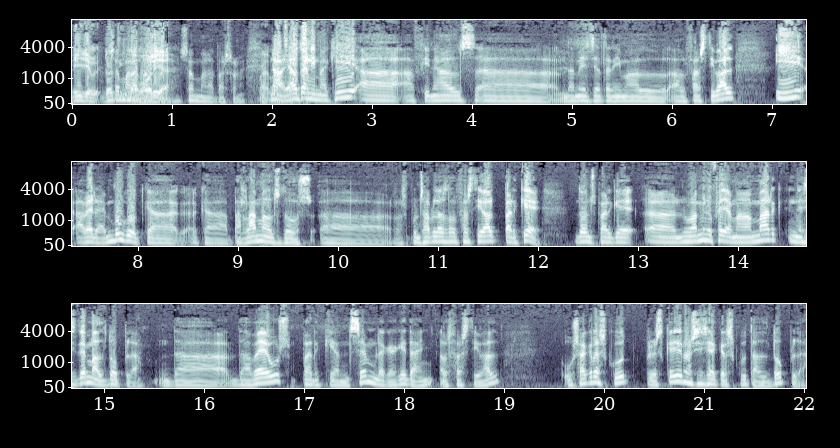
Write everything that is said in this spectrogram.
i jo no Som tinc mala memòria. Persona, som mala persona. Bueno, no, ja ho tenim aquí, a, a finals eh, de mes ja tenim el, el festival, i, a veure, hem volgut que, que parlar amb els dos eh, responsables del festival. Per què? Doncs perquè eh, normalment ho fèiem amb en Marc, necessitem el doble de, de veus, perquè em sembla que aquest any el festival us ha crescut, però és que jo no sé si ha crescut el doble.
